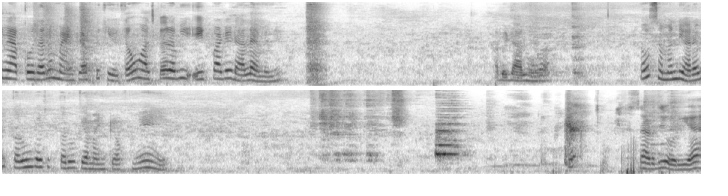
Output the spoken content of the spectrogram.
वैसे मैं आपको बता दूँ माइनक्राफ्ट पे खेलता हूँ। आजकल अभी एक पार्टी डाला है मैंने। अभी डालूँगा। और समझ नहीं आ रहा, अभी करूँगा तो करूँ क्या माइनक्राफ्ट में? सर्दी हो रही है।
